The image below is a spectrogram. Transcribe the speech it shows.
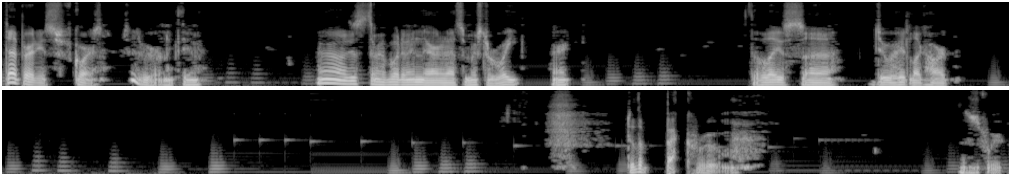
Dead birdies, of course. Since we were running through. Oh, just throw put him in there add some extra weight. Alright. The place, uh, do hit like hard. To the back room. This is weird.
